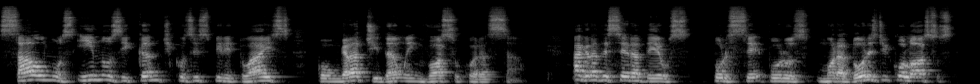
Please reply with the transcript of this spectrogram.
salmos, hinos e cânticos espirituais com gratidão em vosso coração. Agradecer a Deus por, ser, por os moradores de Colossos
